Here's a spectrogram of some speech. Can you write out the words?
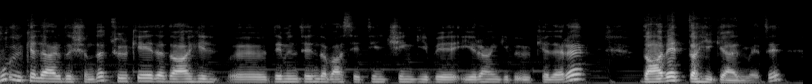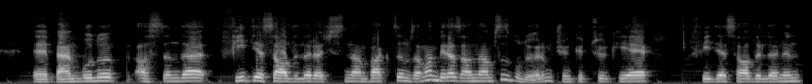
bu ülkeler dışında Türkiye'ye de dahil e, demin senin de bahsettiğin Çin gibi, İran gibi ülkelere davet dahi gelmedi. E, ben bunu aslında fidye saldırıları açısından baktığım zaman biraz anlamsız buluyorum. Çünkü Türkiye fidye saldırılarının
